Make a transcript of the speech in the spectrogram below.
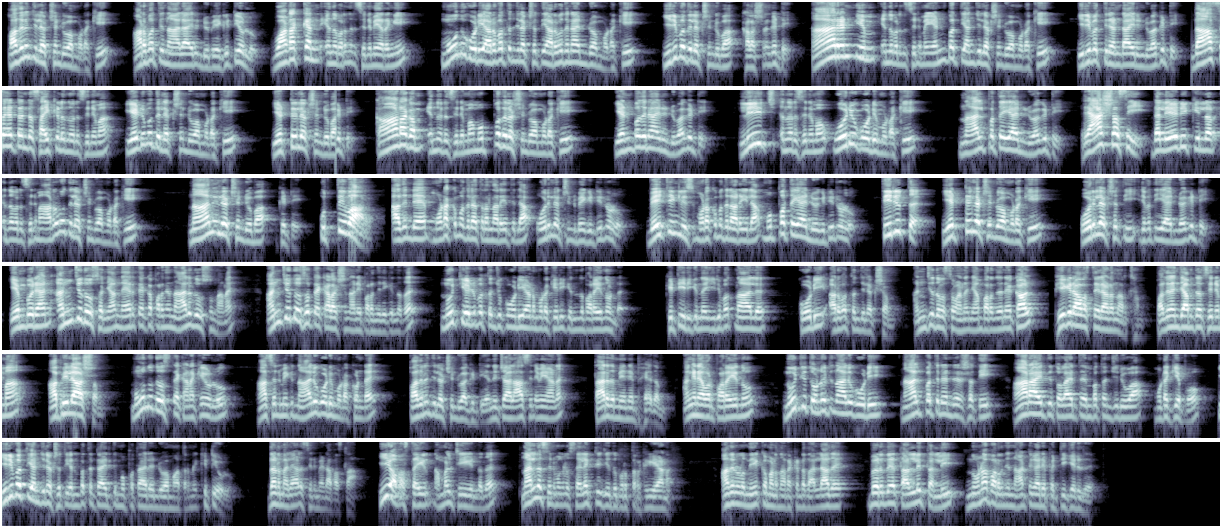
പതിനഞ്ച് ലക്ഷം രൂപ മുടക്കി അറുപത്തിനാലായിരം രൂപയെ കിട്ടിയുള്ളൂ. വടക്കൻ എന്ന് പറഞ്ഞ സിനിമ ഇറങ്ങി മൂന്ന് കോടി അറുപത്തഞ്ച് ലക്ഷത്തി അറുപതിനായിരം രൂപ മുടക്കി ഇരുപത് ലക്ഷം രൂപ കളക്ഷൻ കിട്ടി. ആരണ്യം എന്ന് പറഞ്ഞ സിനിമ എൺപത്തി അഞ്ച് ലക്ഷം രൂപ മുടക്കി ഇരുപത്തിരണ്ടായിരം രൂപ കിട്ടി. ദാസേട്ടന്റെ സൈക്കിൾ എന്നൊരു സിനിമ എഴുപത് ലക്ഷം രൂപ മുടക്കി എട്ട് ലക്ഷം രൂപ കിട്ടി. കാടകം എന്നൊരു സിനിമ മുപ്പത് ലക്ഷം രൂപ മുടക്കി എൺപതിനായിരം രൂപ കിട്ടി. ലീച്ച് എന്നൊരു സിനിമ ഒരു കോടി മുടക്കി നാൽപ്പത്തയ്യായിരം രൂപ കിട്ടി. രാക്ഷസി ദ ലേഡി കില്ലർ എന്ന് പറയുന്ന സിനിമ അറുപത് ലക്ഷം രൂപ മുടക്കി നാല് ലക്ഷം രൂപ കിട്ടി. ഉത്തിവാർ അതിന്റെ മുടക്ക് മുതൽ എത്രയെന്ന് അറിയത്തില്ല ഒരു ലക്ഷം രൂപ കിട്ടിയിട്ടുള്ളൂ. വെയിറ്റിംഗ് ലിസ്റ്റ് മുടക്ക് മുതൽ അറിയില്ല മുപ്പത്തയ്യായിരം രൂപ കിട്ടിയിട്ടുള്ളൂ. തിരുത്ത് എട്ട് ലക്ഷം രൂപ മുടക്കി ഒരു ലക്ഷത്തി ഇരുപത്തി അയ്യായിരം രൂപ കിട്ടി. എമ്പുരാൻ അഞ്ച് ദിവസം ഞാൻ നേരത്തെയൊക്കെ പറഞ്ഞ നാല് ദിവസം എന്നാണ്. അഞ്ച് ദിവസത്തെ കളക്ഷനാണ് ഈ പറഞ്ഞിരിക്കുന്നത്. നൂറ്റി എഴുപത്തഞ്ച് കോടിയാണ് മുടക്കിയിരിക്കുന്നത് പറയുന്നുണ്ട്. കിട്ടിയിരിക്കുന്ന ഇരുപത്തിനാല് കോടി അറുപത്തഞ്ച് ലക്ഷം. അഞ്ച് ദിവസമാണ് ഞാൻ പറഞ്ഞതിനേക്കാൾ ഭീകരാവസ്ഥയിലാണെന്ന് അർത്ഥം. പതിനഞ്ചാമത്തെ സിനിമ അഭിലാഷം. മൂന്ന് ദിവസത്തെ കണക്കേ ഉള്ളൂ. ആ സിനിമയ്ക്ക് നാല് കോടി മുടക്കൊണ്ട്. പതിനഞ്ച് ലക്ഷം രൂപ കിട്ടി. എന്ന് വെച്ചാൽ ആ സിനിമയാണ് താരതമ്യേന ഭേദം. അങ്ങനെ അവർ പറയുന്നു നൂറ്റി തൊണ്ണൂറ്റി നാല് കോടി നാൽപ്പത്തിരണ്ട് ലക്ഷത്തി ആറായിരത്തി തൊള്ളായിരത്തി എൺപത്തഞ്ച് രൂപ മുടക്കിയപ്പോൾ ഇരുപത്തി അഞ്ച് ലക്ഷത്തി എൺപത്തെട്ടായിരത്തി മുപ്പത്തായിരം രൂപ മാത്രമേ കിട്ടിയുള്ളൂ. ഇതാണ് മലയാള സിനിമയുടെ അവസ്ഥ. ഈ അവസ്ഥയിൽ നമ്മൾ ചെയ്യേണ്ടത് നല്ല സിനിമകൾ സെലക്ട് ചെയ്ത് പുറത്തിറക്കുകയാണ്. അതിനുള്ള നീക്കമാണ് നടക്കേണ്ടത്. അല്ലാതെ വെറുതെ തള്ളി തള്ളി നുണ പറഞ്ഞ് നാട്ടുകാരെ പറ്റിക്കരുത്.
